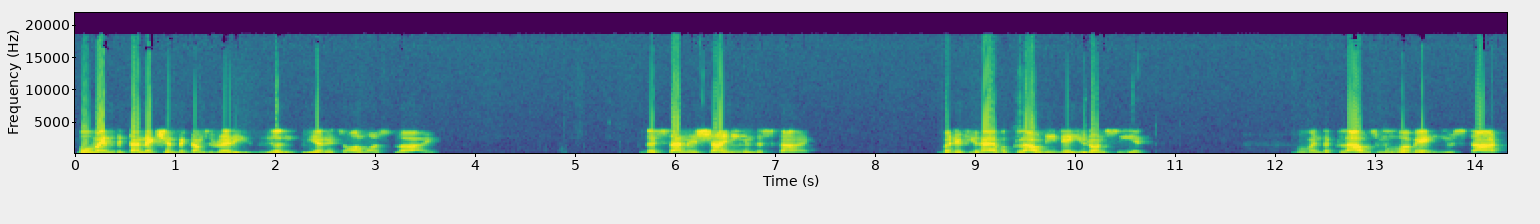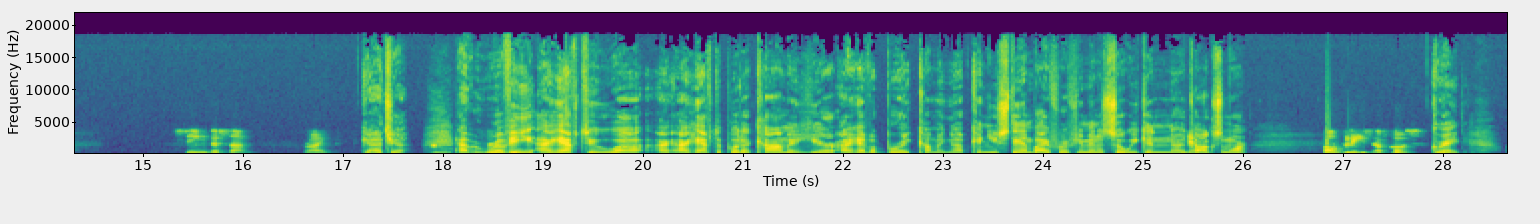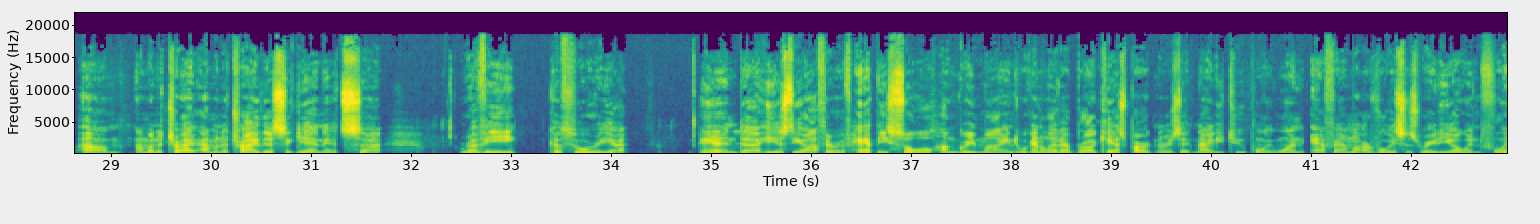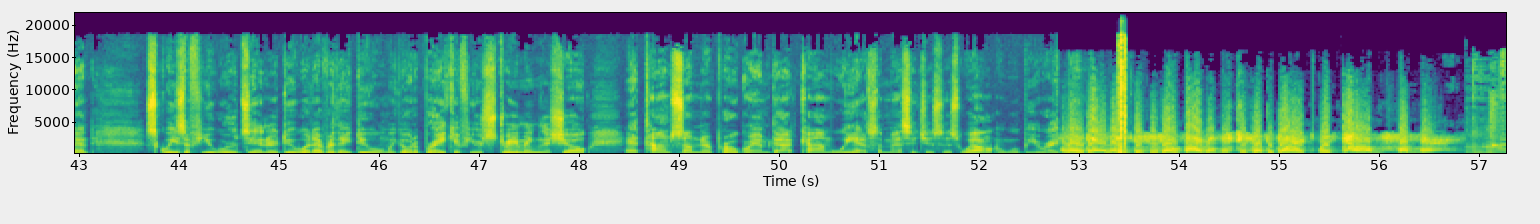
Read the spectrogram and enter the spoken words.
But when the connection becomes really, really clear, it's almost like the sun is shining in the sky. But if you have a cloudy day, you don't see it. But when the clouds move away, you start seeing the sun, right? Gotcha. Uh, Ravi, I have to uh, I, I, have to put a comma here. I have a break coming up. Can you stand by for a few minutes so we can uh, yeah. talk some more? Oh, please, of course. Great. Um, I'm gonna try. I'm gonna try this again. It's uh, Ravi Kathuria and uh, he is the author of Happy Soul, Hungry Mind. We're going to let our broadcast partners at 92.1 FM, Our Voices Radio in Flint, squeeze a few words in or do whatever they do when we go to break. If you're streaming the show at TomSumnerProgram.com, we have some messages as well, and we'll be right Hello, back. Hello, darling. This is Elvira, Mistress of the Dark, with Tom Sumner.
